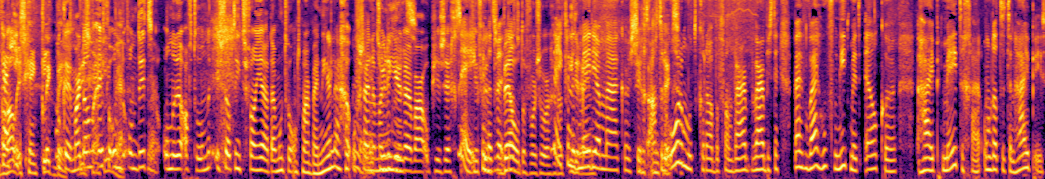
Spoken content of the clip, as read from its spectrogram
verhaal is geen clickbait. Oké, okay, maar dan even om, om dit onderdeel af te ronden. Is dat iets van, ja, daar moeten we ons maar bij neerleggen? Of nee, zijn er manieren niet. waarop je zegt... Nee, je kunt wel ervoor zorgen nee, dat ik vind dat mediamakers zich achter de oren moet krabben... van waar, waar wij, wij hoeven niet met elke hype mee te gaan, omdat het een hype is.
